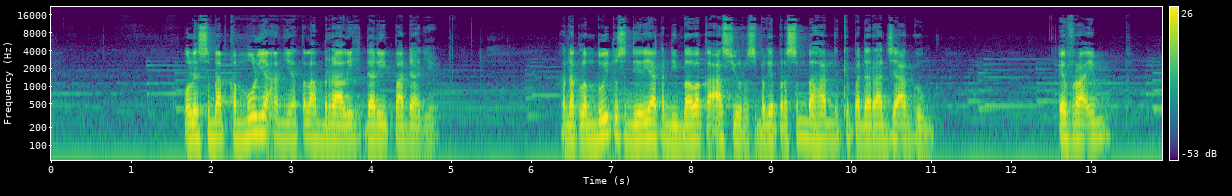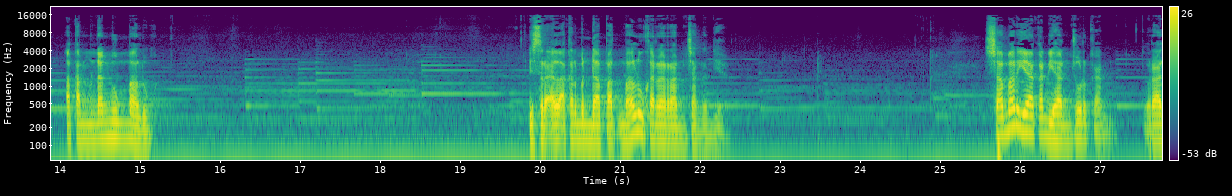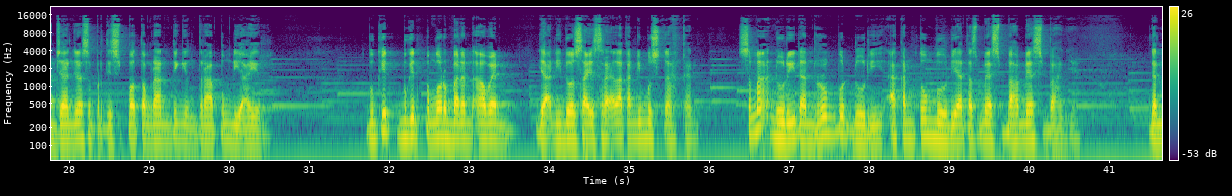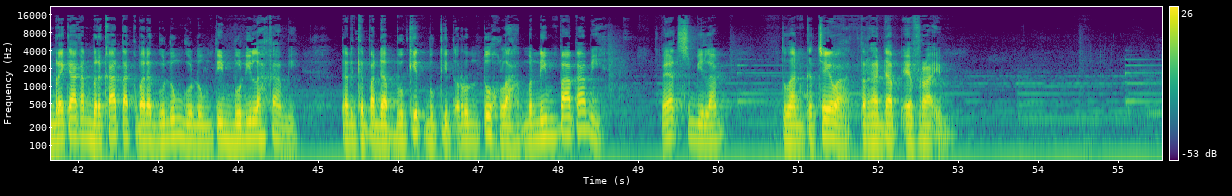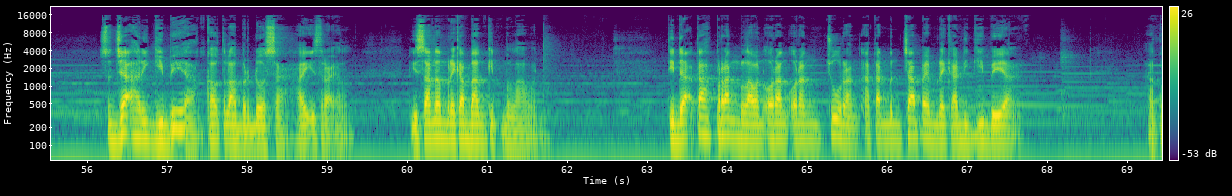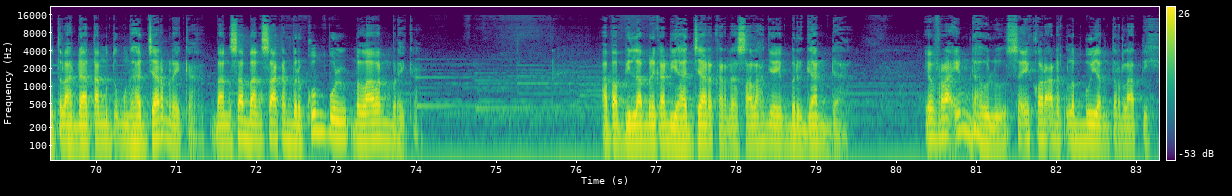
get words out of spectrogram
Oleh sebab kemuliaannya telah beralih daripadanya Anak lembu itu sendiri akan dibawa ke Asyur sebagai persembahan kepada Raja Agung. Efraim akan menanggung malu. Israel akan mendapat malu karena rancangannya. Samaria akan dihancurkan, rajanya seperti sepotong ranting yang terapung di air. Bukit-bukit pengorbanan awen, yakni dosa Israel akan dimusnahkan Semak duri dan rumput duri akan tumbuh di atas mesbah-mesbahnya. Dan mereka akan berkata kepada gunung-gunung, timbunilah kami. Dan kepada bukit-bukit runtuhlah menimpa kami. Ayat 9, Tuhan kecewa terhadap Efraim. Sejak hari Gibea kau telah berdosa, hai Israel. Di sana mereka bangkit melawan. Tidakkah perang melawan orang-orang curang akan mencapai mereka di Gibea? Aku telah datang untuk menghajar mereka. Bangsa-bangsa akan berkumpul melawan mereka. Apabila mereka dihajar karena salahnya yang berganda, Efraim dahulu seekor anak lembu yang terlatih,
